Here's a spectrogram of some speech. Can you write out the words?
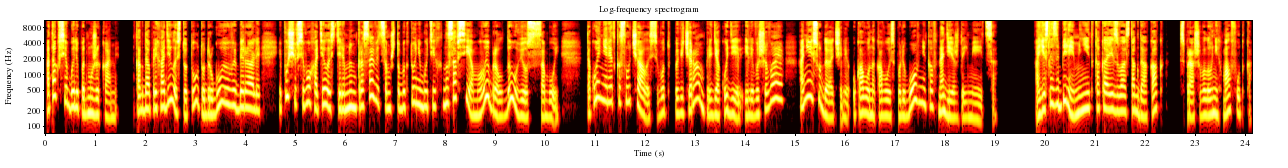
а так все были под мужиками. Когда приходилось, то ту, то другую выбирали, и пуще всего хотелось теремным красавицам, чтобы кто-нибудь их насовсем выбрал да увез с собой. Такое нередко случалось. Вот по вечерам, придя к удель или вышивая, они и судачили, у кого на кого из полюбовников надежда имеется. «А если забеременеет какая из вас, тогда как?» — спрашивала у них Малфутка.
